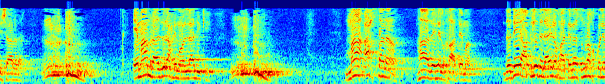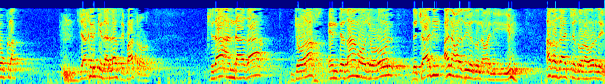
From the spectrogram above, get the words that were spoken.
اشاره ده امام رازی رحم الله لیکي ما احسن هذه الخاتمه د دې عقل دلایل خاتمه سمره کوله وکړه چې اخر کې د الله صفات راوړ چې دا اندازا جوړخ انتظام او جوړول د چا دی العزیز العلیم هغه ذات چې زوره ور دی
